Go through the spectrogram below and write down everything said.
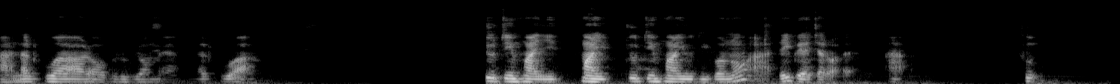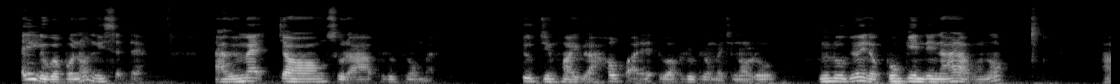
အာနောက်တစ်ခုကတော့ဘယ်လိုပြောမလဲနောက်တစ်ခုကကျူတင်မှာယူမှာယူကျူတင်မှာယူဒီပေါ့နော်အာအဓိပ္ပာယ်ကျတော့အာသူ အဲ့လိုပဲပေါ့နော်နိစက်တယ်ဒါပေမဲ့ကြောင်းဆိုတာဘယ်လိုပြောမလဲကျူတင်မှာယူတာဟုတ်ပါတယ်သူကဘယ်လိုပြောမလဲကျွန်တော်တို့လူလူပြောရင်တော့ booking တင်ထားတာပေါ့နော်အာ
